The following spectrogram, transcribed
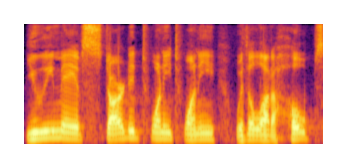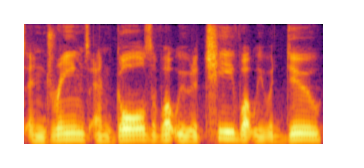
You, we may have started 2020 with a lot of hopes and dreams and goals of what we would achieve, what we would do.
